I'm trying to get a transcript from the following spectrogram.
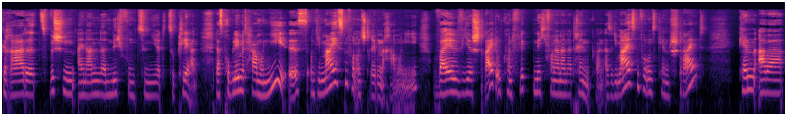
gerade zwischeneinander nicht funktioniert, zu klären. Das Problem mit Harmonie ist, und die meisten von uns streben nach Harmonie, weil wir Streit und Konflikt nicht voneinander trennen können. Also die meisten von uns kennen Streit, kennen aber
